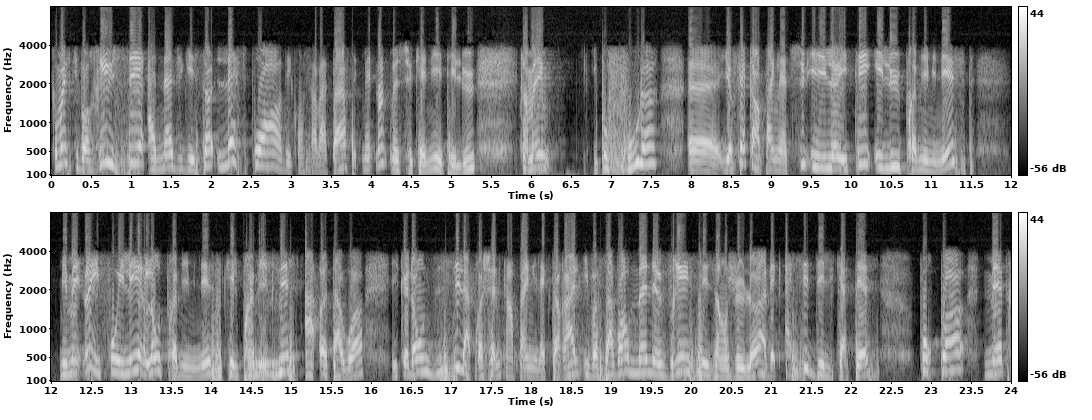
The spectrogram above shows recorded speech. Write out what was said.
comment est-ce qu'il va réussir à naviguer ça? L'espoir des conservateurs, c'est que maintenant que M. Kenny est élu, quand même, il est pas fou, là. Euh, il a fait campagne là-dessus. Il a été élu premier ministre. Mais maintenant, il faut élire l'autre premier ministre, qui est le premier ministre à Ottawa, et que donc, d'ici la prochaine campagne électorale, il va savoir manœuvrer ces enjeux-là avec assez de délicatesse pour pas mettre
